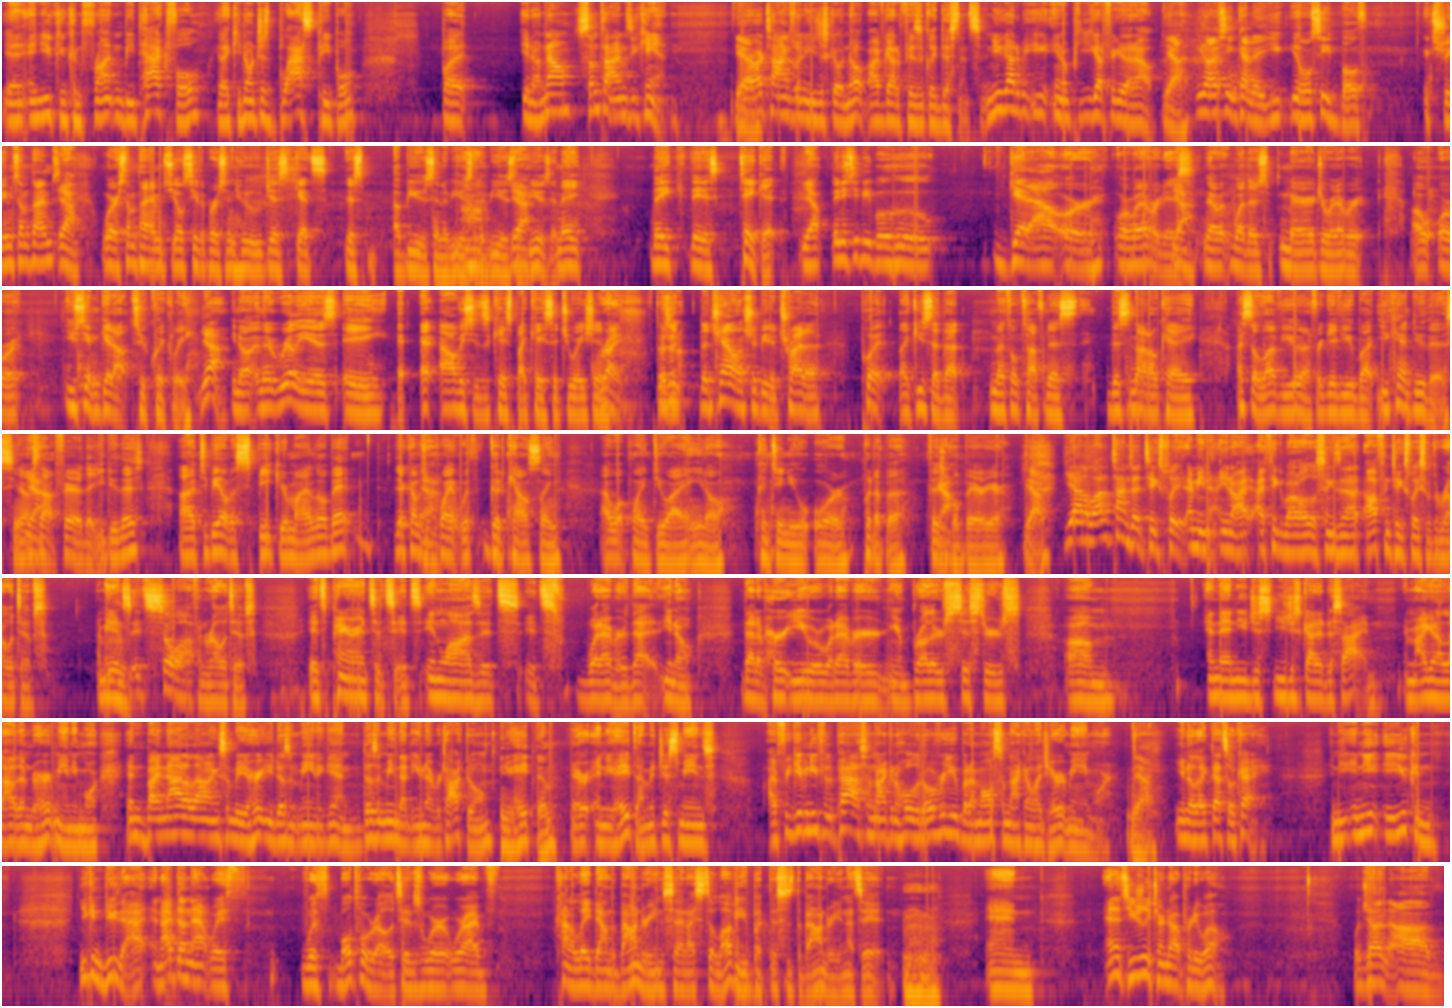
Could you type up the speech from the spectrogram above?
and, and you can confront and be tactful. Like you don't just blast people, but you know, no, sometimes you can't. Yeah. There are times when you just go, nope, I've got to physically distance, and you got to be, you know, you got to figure that out. Yeah, you know, I've seen kind of you, you'll see both extremes sometimes. Yeah. where sometimes you'll see the person who just gets just abused and abused Uh-huh. and abused Yeah. and abused, and they they they just take it. Yeah. Then you see people who get out or or whatever it is, Yeah. you know, whether it's marriage or whatever, or, or you see them get out too quickly. Yeah. you know, and there really is a, obviously it's a case by case situation. Right. But There's the, an- the challenge should be to try to put, like you said, that mental toughness. This is not okay. I still love you and I forgive you, but you can't do this. You know, it's not fair that you do this. Uh, to be able to speak your mind a little bit, there comes Yeah. a point with good counseling. At what point do I, you know, continue or put up a physical Yeah. barrier? Yeah. Yeah, and a lot of times that takes place. I mean, you know, I, I think about all those things, and that often takes place with relatives. I mean, it's it's so often relatives. It's parents, it's it's in laws, it's it's whatever that you know that have hurt you or whatever. You know, brothers, sisters, um, and then you just you just got to decide: Am I going to allow them to hurt me anymore? And by not allowing somebody to hurt you doesn't mean again doesn't mean that you never talk to them And you hate them. or, and you hate them. It just means I've forgiven you for the past. I'm not going to hold it over you, but I'm also not going to let you hurt me anymore Yeah. you know like that's okay and you, and you you can you can do that and i've done that with with multiple relatives where where i've kind of laid down the boundary and said i still love you but this is the boundary and that's it Mm-hmm. and and it's usually turned out pretty well Well, John, um,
